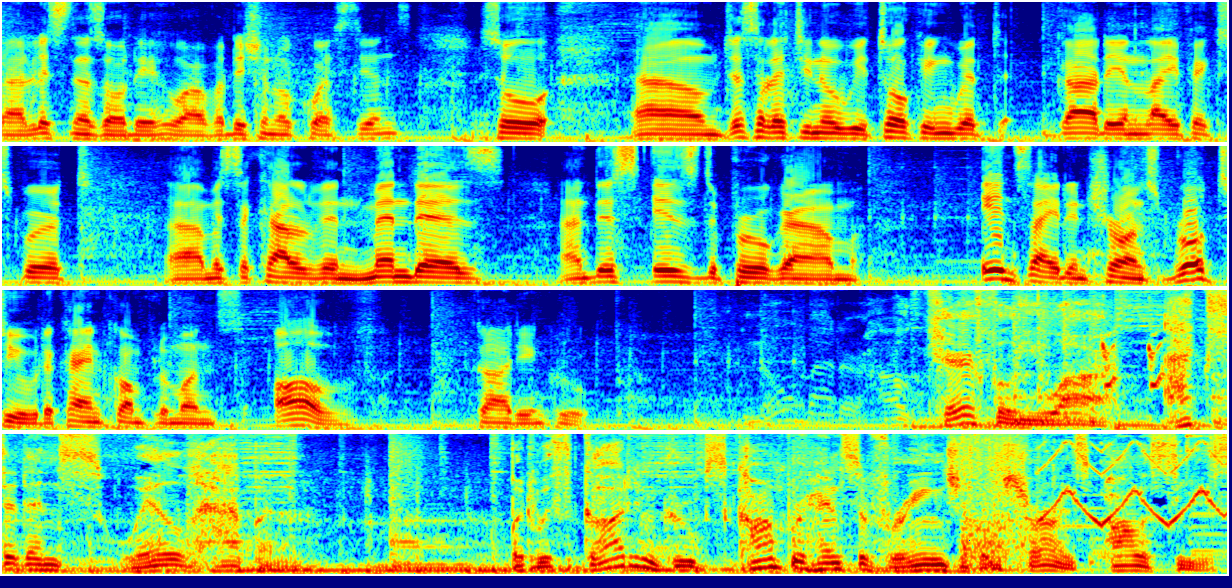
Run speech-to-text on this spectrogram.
uh, listeners out there who have additional questions. So, um, just to let you know, we're talking with Guardian Life expert uh, Mr. Calvin Mendez, and this is the program Inside Insurance, brought to you with the kind compliments of Guardian Group. How careful you are, accidents will happen. But with Guardian Group's comprehensive range of insurance policies,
